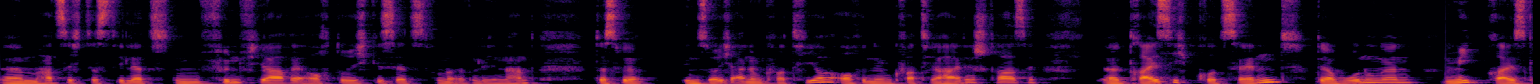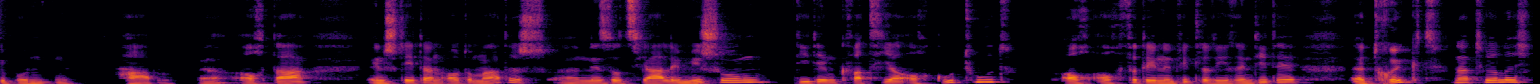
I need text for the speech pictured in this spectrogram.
ähm, hat sich das die letzten fünf Jahre auch durchgesetzt von der öffentlichen Hand, dass wir in solch einem Quartier, auch in dem Quartier Heidestraße, 30 äh, Prozent der Wohnungen mietpreisgebunden haben. Ja, auch da entsteht dann automatisch äh, eine soziale Mischung, die dem Quartier auch gut tut, auch, auch für den Entwickler die Rendite äh, drückt natürlich,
